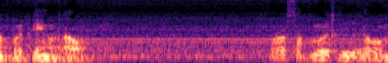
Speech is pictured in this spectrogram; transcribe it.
รณ์เปิดเพลงของเรา โทรศัพท์มือถือครับผม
